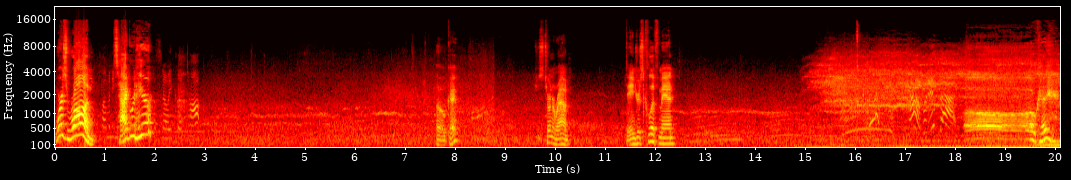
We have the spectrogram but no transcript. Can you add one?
Where's Ron? Is Hagrid here? The snowy cliff top. Okay. Just turn around. Dangerous cliff, man. Yeah, what is that? Oh, okay.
